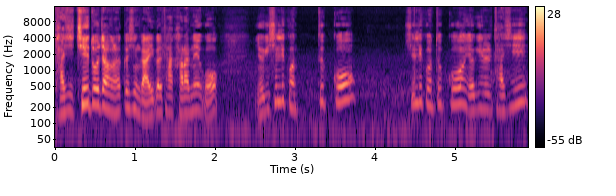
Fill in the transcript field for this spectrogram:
다시 재도장을 할 것인가? 이걸 다 갈아내고 여기 실리콘 뜯고 실리콘 뜯고 여기를 다시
